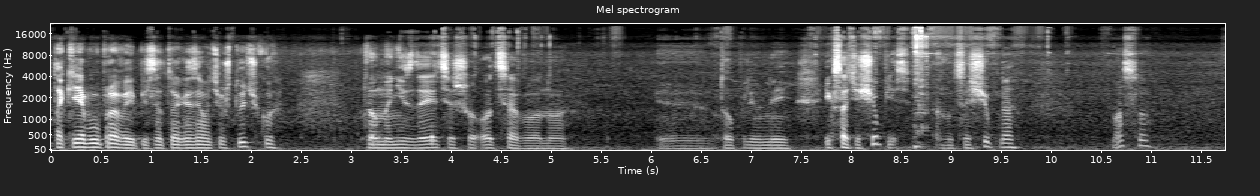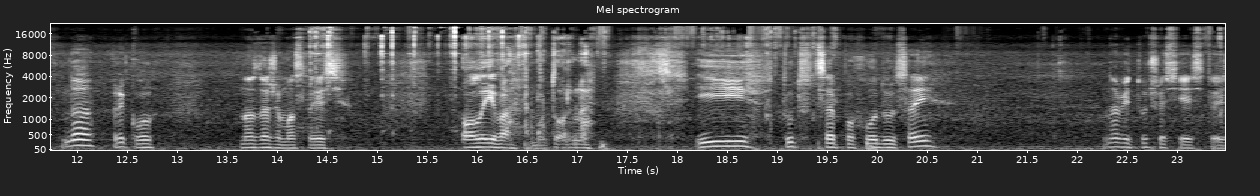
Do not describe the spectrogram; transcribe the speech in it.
Так я був правий після того, як я зняв цю штучку, то мені здається, що оце воно е, топлівний. І, кстати, щуп є. Ну, це щуп на масло. Да, прикол. У нас даже масло є. Олива моторна. І тут це походу цей. Навіть тут щось є. Тобто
